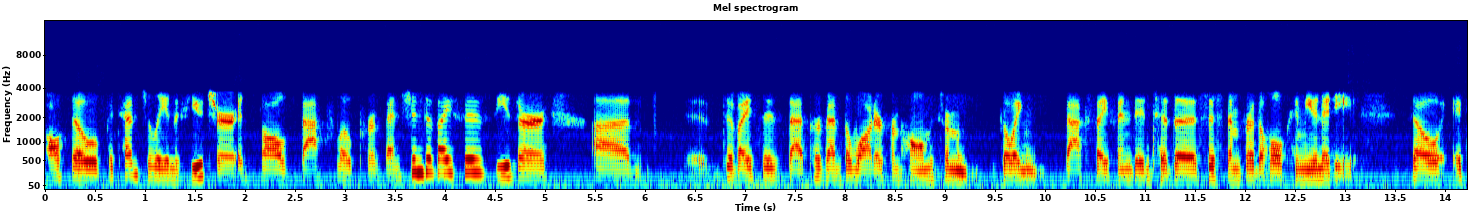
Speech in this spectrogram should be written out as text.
also potentially in the future install backflow prevention devices. These are um, devices that prevent the water from homes from going back siphoned into the system for the whole community. So it's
